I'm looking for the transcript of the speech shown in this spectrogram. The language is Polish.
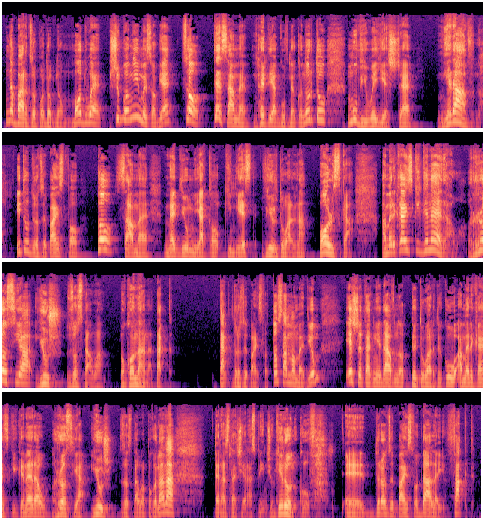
na bardzo podobną modłę. Przypomnijmy sobie, co te same media głównego nurtu mówiły jeszcze niedawno. I tu, drodzy Państwo, to same medium, jakim jest wirtualna Polska. Amerykański generał, Rosja już została pokonana. Tak tak, drodzy Państwo, to samo medium. Jeszcze tak niedawno tytuł artykułu Amerykański generał Rosja już została pokonana. Teraz naciera z pięciu kierunków. E, drodzy Państwo, dalej. Fakt.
